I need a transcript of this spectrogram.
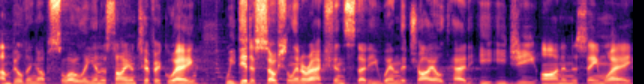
I'm building up slowly in a scientific way. We did a social interaction study when the child had EEG on in the same way,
